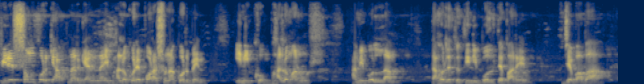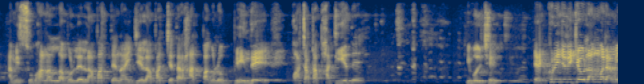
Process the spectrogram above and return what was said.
পীরের সম্পর্কে আপনার জ্ঞান নাই, ভালো করে পড়াশোনা করবেন। ইনি খুব ভালো মানুষ। আমি বললাম, তাহলে তো তিনি বলতে পারেন যে, বাবা, আমি সুবহান আল্লাহ বললে লাপাচ্ছে নাই, যে লাপাচ্ছে তার হাত পাগুলো বেঁধে পাচাটা ফাটিয়ে দে। কি বলছে? এক্ষুনি যদি কেউ লাম মারে, আমি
